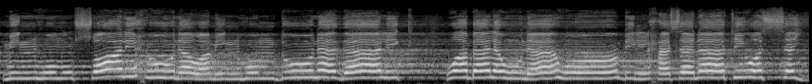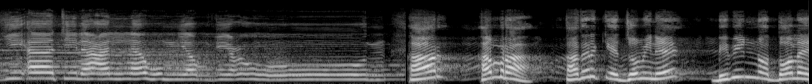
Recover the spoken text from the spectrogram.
وقطعناهم في الأرض أمما منهم الصالحون ومنهم دون ذلك وبلوناهم بالحسنات والسيئات لعلهم يرجعون আর আমরা তাদেরকে জমিনে বিভিন্ন দলে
